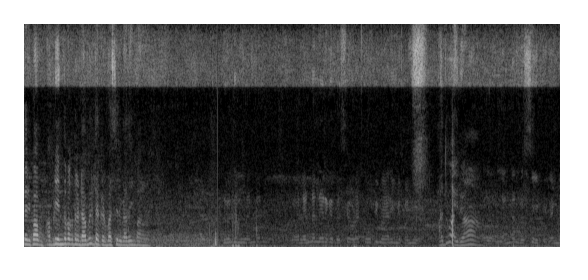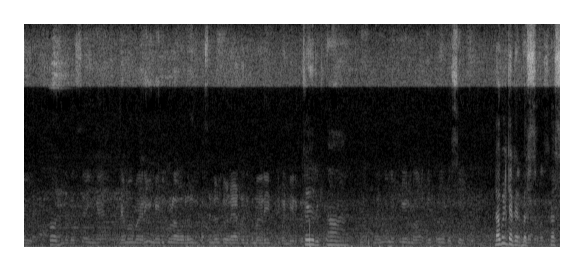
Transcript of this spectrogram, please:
சரி பார்ப்போம் அப்படி எந்த பக்கத்தில் டபுள் டக்கர் பஸ் இருக்குது அதையும் பாருங்க. பசங்களுக்கு விளையாடுறதுக்கு மாதிரி இப்படி பண்ணியிருக்கு செய்திருக்கு. ஆ. லண்டன்ல இப்படி ஒரு மா இப்படி ஒரு பஸ் இருக்கு. டபுள் டக்கர் பஸ் பஸ்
